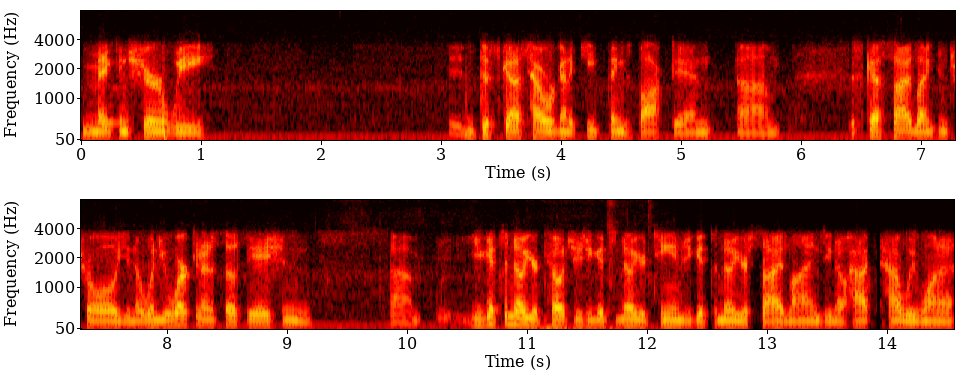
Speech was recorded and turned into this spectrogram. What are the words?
making sure we discuss how we're going to keep things boxed in. Um, discuss sideline control. You know, when you work in an association, um, you get to know your coaches, you get to know your teams, you get to know your sidelines. You know how how we want to,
